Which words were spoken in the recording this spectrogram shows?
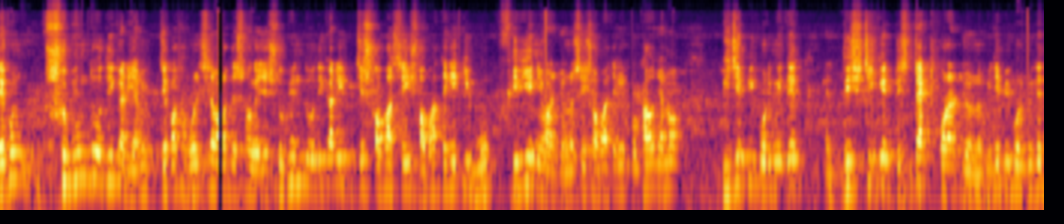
দেখুন, শুভেন্দু অধিকারী, আমি যে কথা বলছিলাম আপনাদের সঙ্গে, যে শুভেন্দু অধিকারীর যে সভা, সেই সভা থেকে কি মুখ ফিরিয়ে নেওয়ার জন্য, সেই সভা থেকে কোথাও যেন বিজেপি কর্মীদের দৃষ্টিকে ডিস্ট্র্যাক্ট করার জন্য, বিজেপি কর্মীদের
